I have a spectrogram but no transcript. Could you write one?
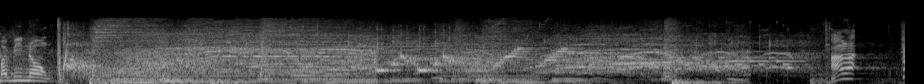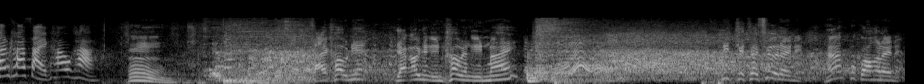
บะหมี่นงเอาละท่านคะสายเข้าค่ะ อืมสายเข้าเนี้ยอยากเอาอย่างอื่นเข้าอย่างอื่นไหมนี่เธอเธอชื่ออะไรเนี่ยฮะผู้กองอะไรเนี่ย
